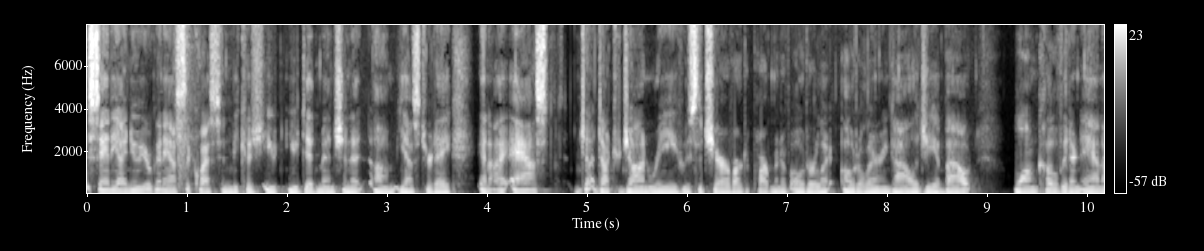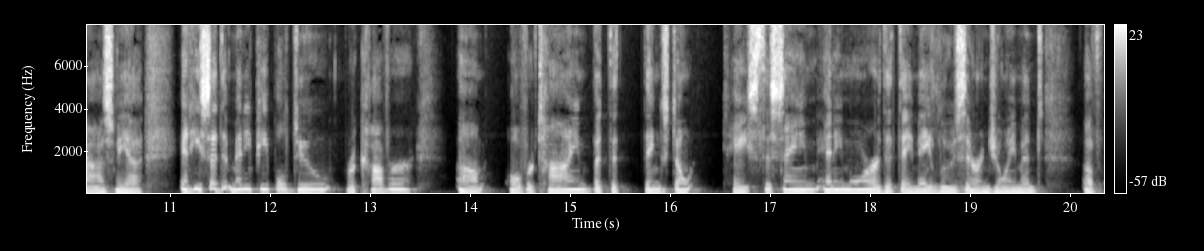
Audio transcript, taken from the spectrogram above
Sandy, I knew you were going to ask the question because you, you did mention it um, yesterday. And I asked J- Dr. John Ree, who's the chair of our Department of Otor- Otolaryngology, about long COVID and anosmia. And he said that many people do recover um, over time, but that things don't taste the same anymore, or that they may lose their enjoyment of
